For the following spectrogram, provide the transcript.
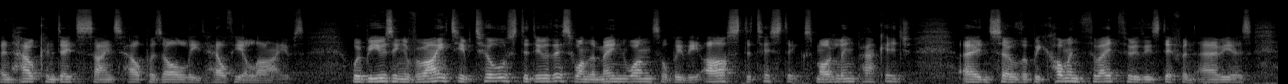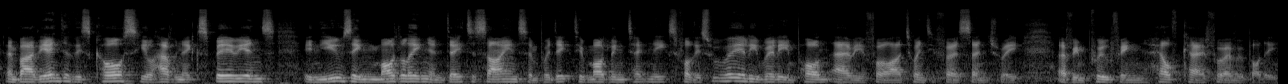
And how can data science help us all lead healthier lives? We'll be using a variety of tools to do this. One of the main ones will be the R statistics modeling package. And so there'll be common thread through these different areas. And by the end of this course, you'll have an experience in using modeling and data science and predictive modeling techniques for this really, really important area for our 21st century of improving healthcare for everybody.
